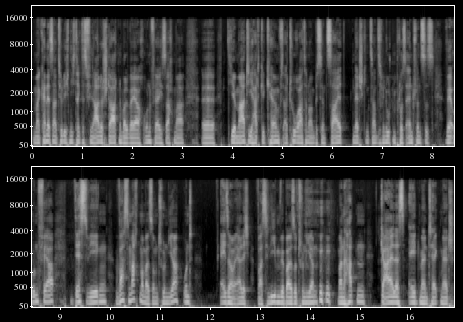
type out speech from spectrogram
man kann jetzt natürlich nicht direkt das Finale starten, weil wäre ja auch unfair. Ich sag mal, äh, hier Marty hat gekämpft, Arturo hatte noch ein bisschen Zeit, Match ging 20 Minuten plus Entrances, wäre unfair. Deswegen, was macht man bei so einem Turnier? Und ey, sagen wir mal ehrlich, was lieben wir bei so Turnieren? man hat ein geiles Eight-Man-Tag-Match.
